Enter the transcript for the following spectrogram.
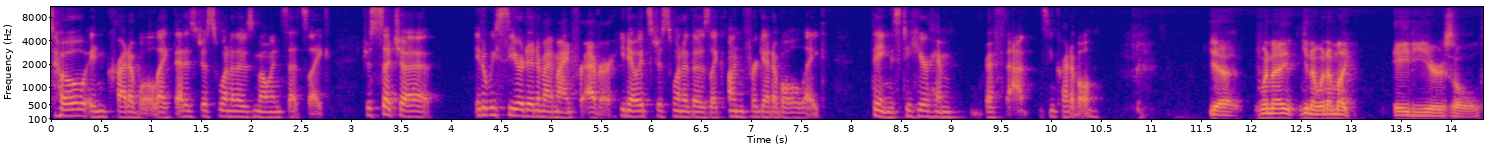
so incredible. Like that is just one of those moments that's like just such a it'll be seared into my mind forever. You know, it's just one of those like unforgettable like things to hear him riff that. It's incredible. yeah when i you know when i'm like 80 years old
